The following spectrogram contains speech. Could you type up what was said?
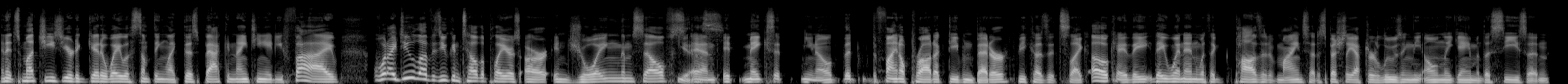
and it's much easier to get away with something like this back in 1985. What I do love is you can tell the players are enjoying themselves, Yes. and it makes it, you know, the the final product even better because it's like, oh, okay, they they went in with a positive mindset, especially after losing the only game of the season.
